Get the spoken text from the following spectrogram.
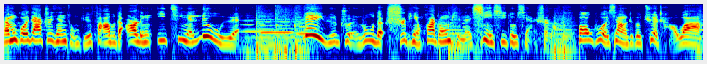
咱们国家之前总局发布的二零一七年六月未予准入的食品化妆品的信息就显示了，包括像这个雀巢啊、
